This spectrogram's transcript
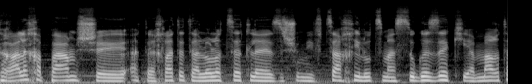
קרה לך פעם שאתה החלטת לא לצאת לאיזשהו מבצע חילוץ מהסוג הזה, כי אמרת,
